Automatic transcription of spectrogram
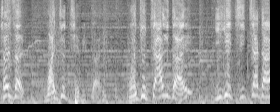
전설 완전 재밌다. 완전 짱이다. 이게 진짜다.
